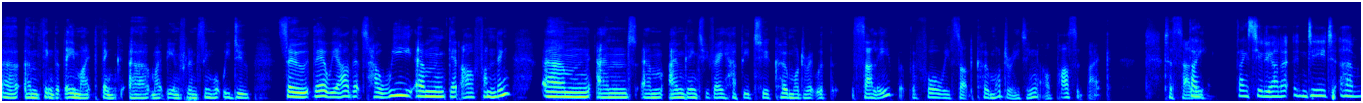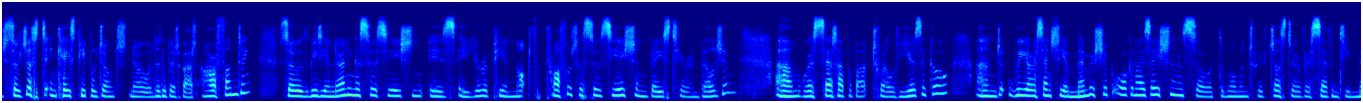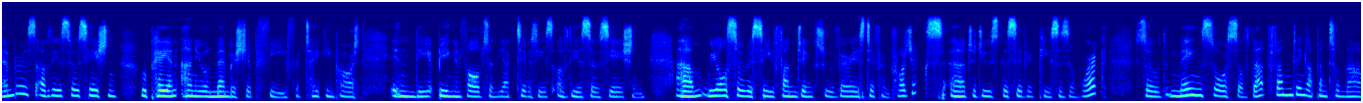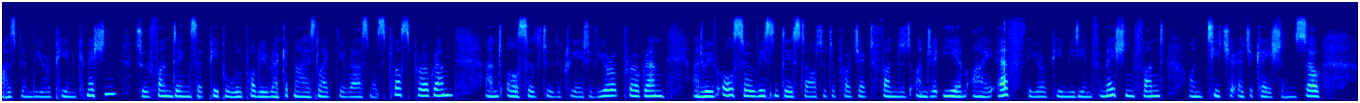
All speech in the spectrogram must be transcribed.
uh, um, thing that they might think uh, might be influencing what we do. So there we are. That's how we um, get our funding. Um, and um, I'm going to be very happy to co-moderate with Sally. But before we start co-moderating, I'll pass it back to Sally. Thank, Thanks, Juliana. Indeed. Um, so just in case people don't know a little bit about our funding. So the Media and Learning Association is a European not-for-profit association based here in Belgium. Um, we're set up about 12 years ago, and we are essentially a membership organization. So at the moment, we've just over 70 members of the association who pay an annual membership fee for taking part in the being involved in the activities of the association. Um, we also receive funding through various different projects projects uh, to do specific pieces of work. So the main source of that funding up until now has been the European Commission through fundings that people will probably recognize like the Erasmus Plus program and also through the Creative Europe program. And we've also recently started a project funded under EMIF, the European Media Information Fund on teacher education. So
